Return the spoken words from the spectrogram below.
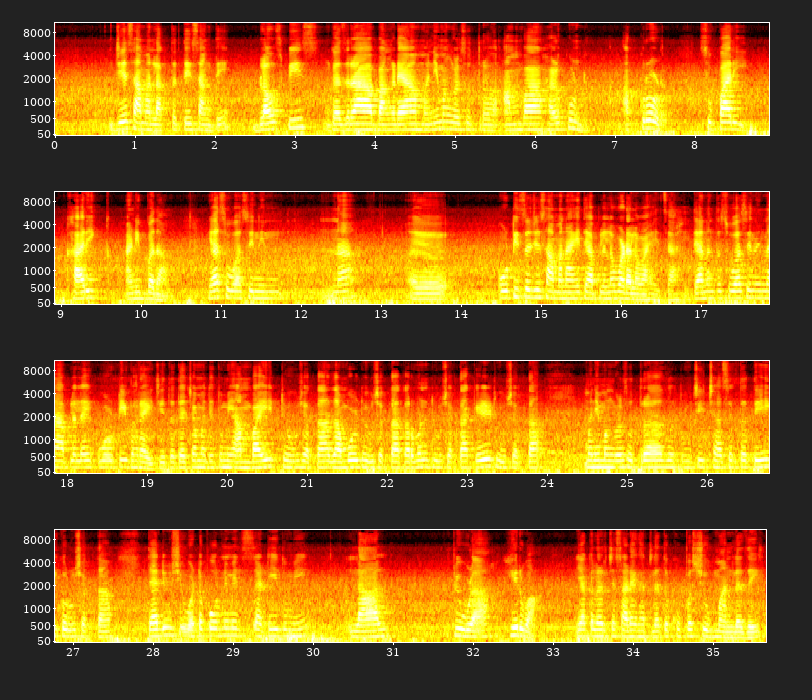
जे सामान लागतं ते सांगते. ब्लाऊज पीस गजरा बांगड्या मणिमंगळसूत्र आंबा हळकुंड अक्रोड सुपारी खारीक आणि बदाम. या सुवासिनींना ओटीचं जे सामान आहे ते आपल्याला वडाला व्हायचं आहे. त्यानंतर सुवासिनींना आपल्याला एक ओटी भरायची. तर त्याच्यामध्ये तुम्ही आंबाही ठेवू शकता जांभूळ ठेवू शकता करवण ठेवू शकता केळी ठेवू शकता मणिमंगळसूत्र जर तुमची इच्छा असेल तर तेही करू शकता. त्या दिवशी वटपौर्णिमेसाठी तुम्ही लाल पिवळा हिरवा या कलरच्या साड्या घातल्या तर खूपच शुभ मानलं जाईल.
